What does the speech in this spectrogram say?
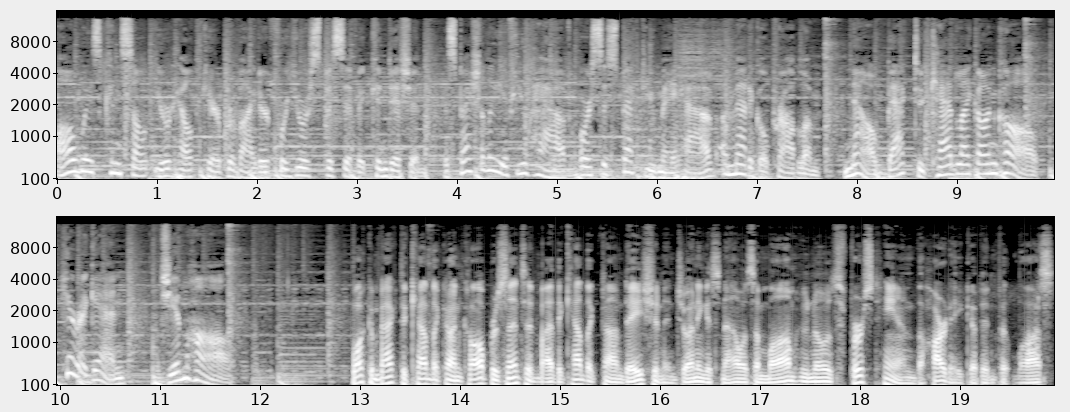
Always consult your healthcare provider for your specific condition, especially if you have or suspect you may have a medical problem. Now back to Kadlec on Call. Here again, Jim Hall. Welcome back to Kadlec on Call, presented by the Kadlec Foundation. And joining us now is a mom who knows firsthand the heartache of infant loss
